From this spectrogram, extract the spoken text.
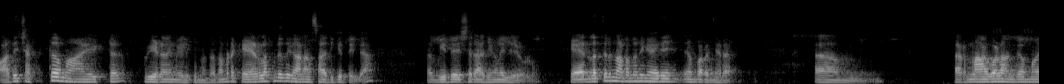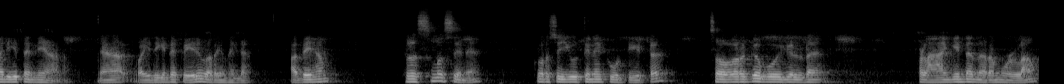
അതിശക്തമായിട്ട് പീഡനം ഏൽക്കുന്നുണ്ട് നമ്മുടെ കേരളത്തിൽ ഇത് കാണാൻ സാധിക്കത്തില്ല. വിദേശ രാജ്യങ്ങളിലേ ഉള്ളൂ. കേരളത്തിൽ നടന്നൊരു കാര്യം ഞാൻ പറഞ്ഞുതരാം. എറണാകുളം അങ്കമാലിയിൽ തന്നെയാണ്. ഞാൻ വൈദികന്റെ പേര് പറയുന്നില്ല. അദ്ദേഹം ക്രിസ്മസിന് കുറച്ച് യൂത്തിനെ കൂട്ടിയിട്ട് സ്വർഗഭോഗികളുടെ ഫ്ലാഗിന്റെ നിറമുള്ള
